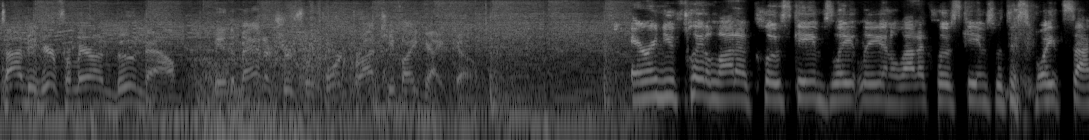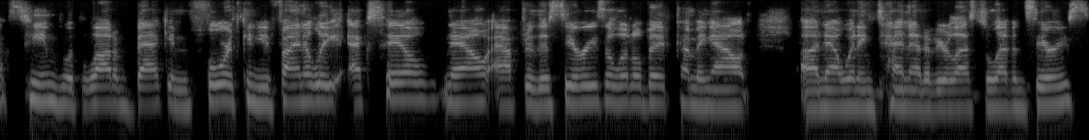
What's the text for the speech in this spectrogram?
Time to hear from Aaron Boone now in the manager's report brought to you by Geico. Aaron, you've played a lot of close games lately and a lot of close games with this White Sox team with a lot of back and forth. Can you finally exhale now after this series a little bit, coming out uh, now winning 10 out of your last 11 series?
